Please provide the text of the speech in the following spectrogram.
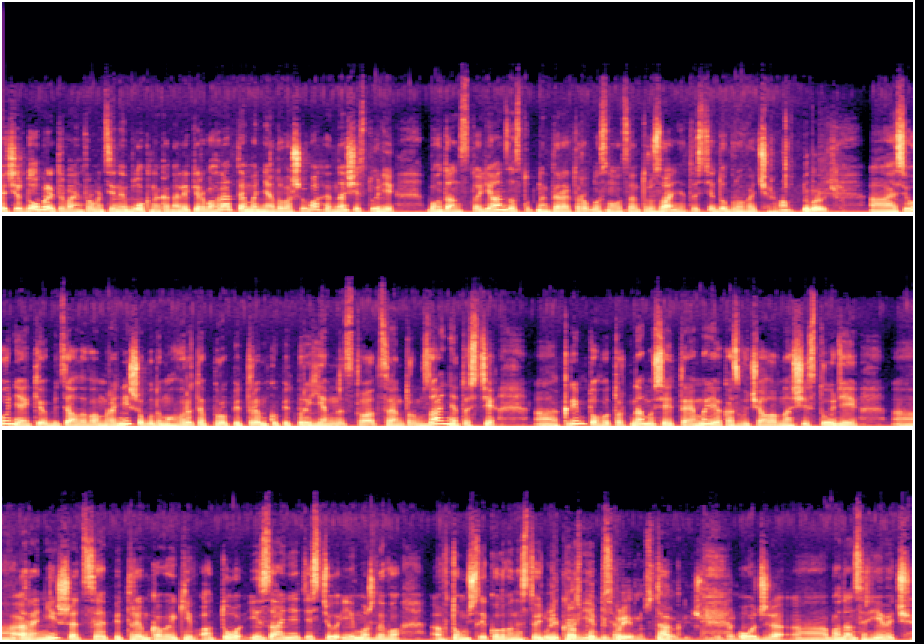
Вечір добрий. Триває інформаційний блок на каналі Кіровоград. Тема дня до вашої уваги. В нашій студії Богдан Стоян, заступник директора обласного центру зайнятості. Доброго вечора вам. Добрий вечір. А сьогодні, як і обіцяли вам раніше, будемо говорити про підтримку підприємництва центром зайнятості. А, Крім того, торкнемося й теми, яка звучала в нашій студії а, раніше. Це підтримка вояків АТО і зайнятістю, і можливо, в тому числі, коли вони стають Ну, підприємцями. Так. більше. Отже, Богдан Сергійович,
